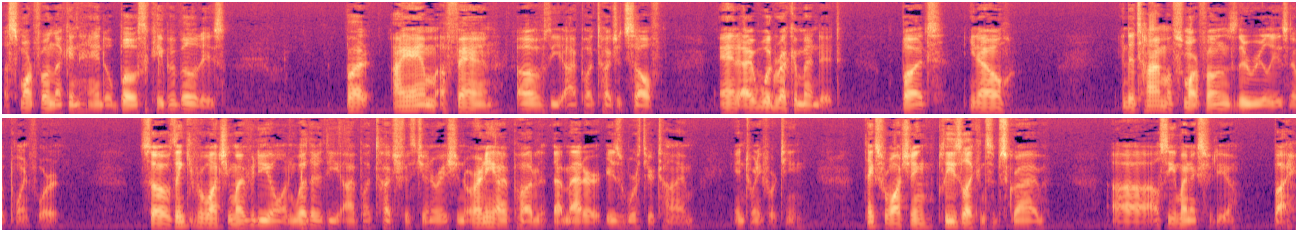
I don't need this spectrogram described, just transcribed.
a smartphone that can handle both capabilities? But I am a fan of the iPod Touch itself and I would recommend it. But, you know, in the time of smartphones, there really is no point for it. So thank you for watching my video on whether the iPod Touch 5th generation or any iPod that matter is worth your time in 2014. Thanks for watching. Please like and subscribe. Uh, I'll see you in my next video. Bye.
